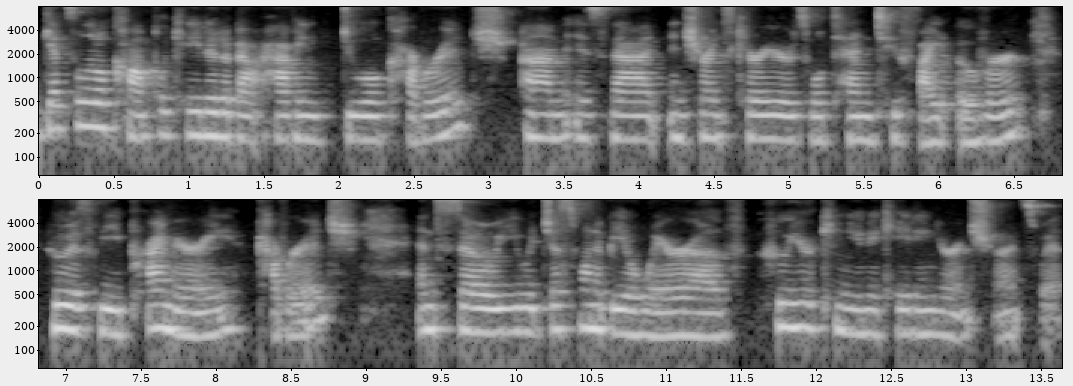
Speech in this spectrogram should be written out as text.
gets a little complicated about having dual coverage um, is that insurance carriers will tend to fight over who is the primary coverage. And so you would just want to be aware of who you're communicating your insurance with.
